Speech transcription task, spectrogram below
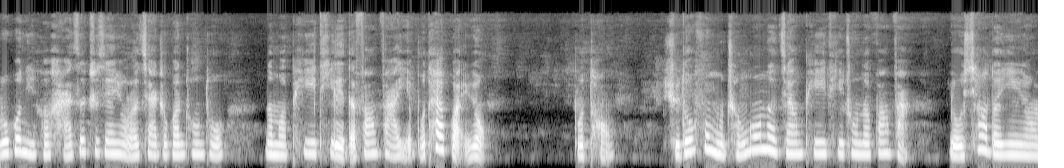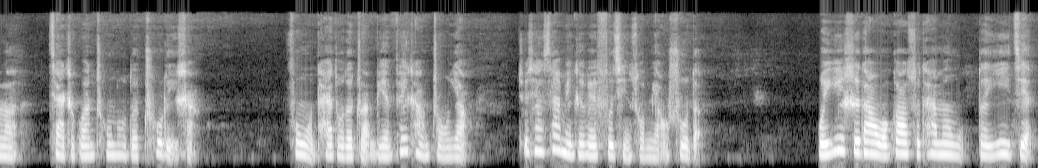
如果你和孩子之间有了价值观冲突，那么 PET 里的方法也不太管用。不同，许多父母成功的将 PET 中的方法有效的应用了价值观冲突的处理上。父母态度的转变非常重要，就像下面这位父亲所描述的：“我意识到我告诉他们的意见。”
